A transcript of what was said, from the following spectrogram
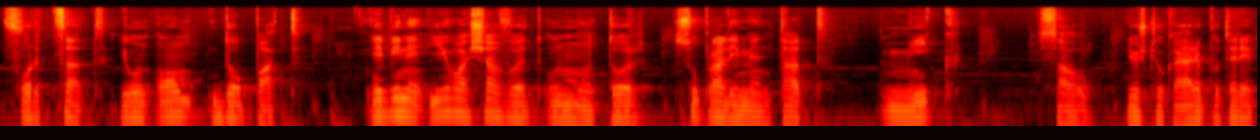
forțat, e un om dopat. E bine, eu așa văd un motor supraalimentat, mic sau, eu știu, care are putere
